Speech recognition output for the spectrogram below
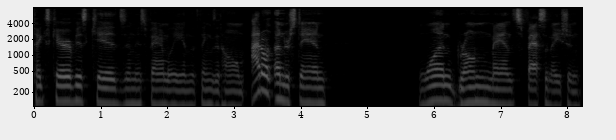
takes care of his kids and his family and the things at home. I don't understand one grown man's fascination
